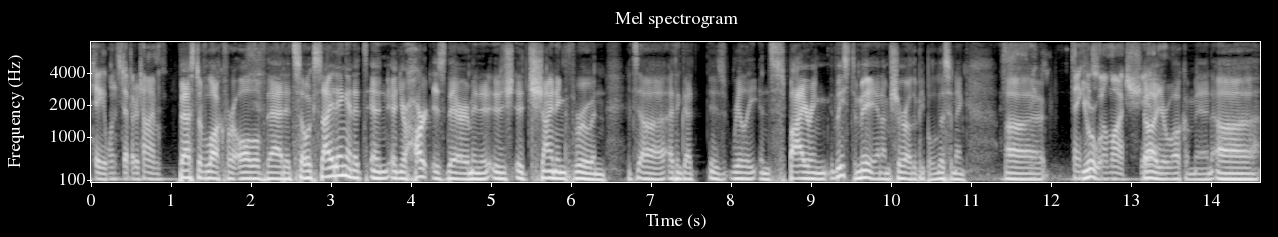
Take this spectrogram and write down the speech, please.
take it one step at a time. Best of luck for all of that. It's so exciting, and it's and, and your heart is there. I mean, it is it's shining through, and it's uh, I think that is really inspiring, at least to me, and I'm sure other people listening. Uh, Thank you're, you so much. Yeah. Oh, you're welcome, man. Uh,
